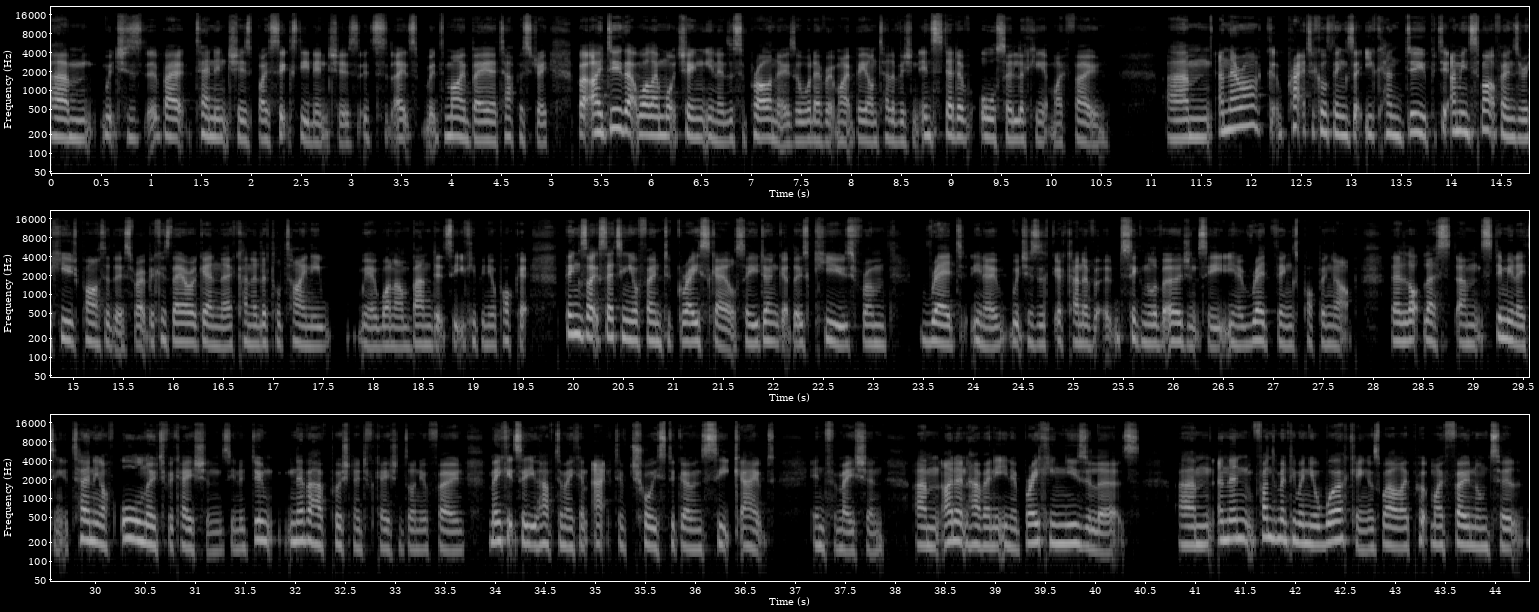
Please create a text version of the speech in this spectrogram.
um, which is about 10 inches by 16 inches. It's it's it's my Bayeux tapestry. But I do that while I'm watching, you know, The Sopranos or whatever it might be on television, instead of also looking at my phone. Um, and there are practical things that you can do. I mean, smartphones are a huge part of this, right? Because they are again, they're kind of little tiny, you know, one-armed bandits that you keep in your pocket. Things like setting your phone to grayscale, so you don't get those cues from red, you know, which is a, a, kind of signal of urgency, you know, red things popping up. They're a lot less um, stimulating. Turning off all notifications, you know, don't never have push notifications on your phone. Make it so you have to make an active choice to go and seek out information. Um, I don't have any, you know, breaking news alerts. Um, and then fundamentally, when you're working as well, I put my phone onto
